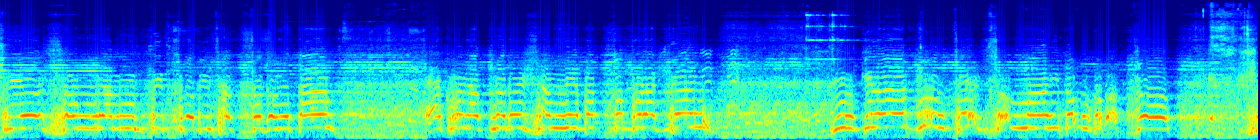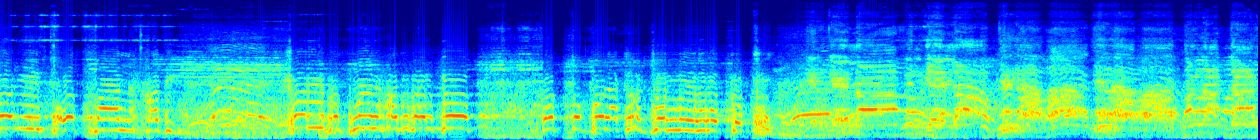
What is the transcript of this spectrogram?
প্রিয় সংগ্রামী বিপ্লবী ছাত্র জনতা, এখন আপনাদের সামনে বক্তব্য রাখবেন ইনকিলাব মঞ্চের সম্মানিত মুখপাত্র শরীফ ওসমান হাদি। শরীফ ওসমান হাদি ভাইকে বক্তব্য রাখার জন্য অনুরোধ করছি ইনকিলাব ইনকিলাব জিন্দাবাদ জিন্দাবাদ বাংলাদেশ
